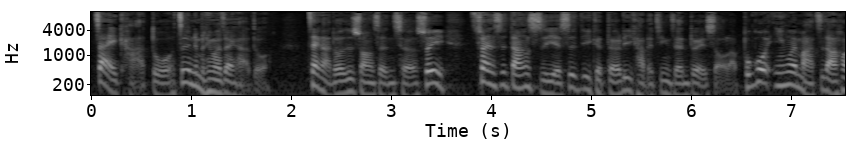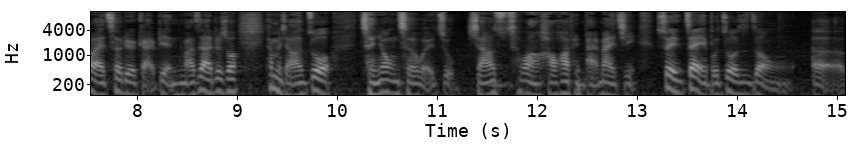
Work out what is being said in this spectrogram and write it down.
载卡多，这个你有没有听过载卡多？载卡多是双生车，所以算是当时也是一个德利卡的竞争对手了。不过因为马自达后来策略改变，马自达就说他们想要做乘用车为主，想要往豪华品牌迈进，所以再也不做这种呃，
